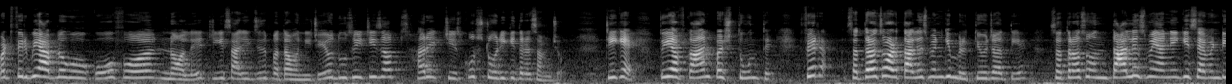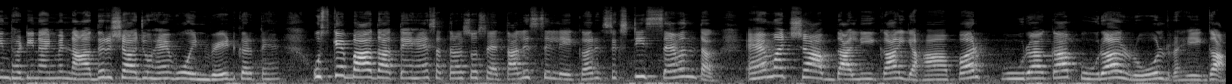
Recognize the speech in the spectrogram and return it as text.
बट फिर भी आप लोगों को फॉर नॉलेज ये सारी चीज़ें पता होनी चाहिए और दूसरी चीज़ आप हर एक चीज़ को स्टोरी की तरह समझो, ठीक है? तो ये अफगान पश्तून थे। फिर 1748 में इनकी मृत्यु हो जाती है। सत्रह सौ उनतालीस में यानी कि 1739 में नादिर शाह जो हैं, वो इन्वेड करते हैं। उसके बाद आते हैं सत्रह से लेकर 67 तक। अहमद शाह अब्दाली का यहाँ पर पूरा का पूरा रोल रहेगा।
